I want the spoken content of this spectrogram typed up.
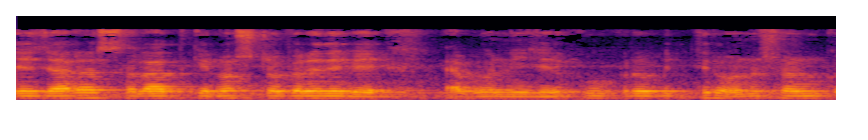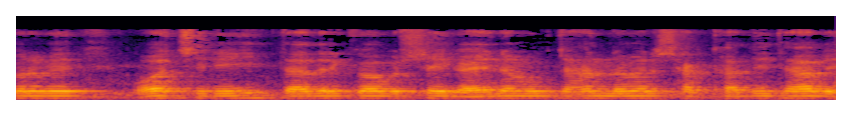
যে যারা সালাদকে নষ্ট করে দেবে এবং নিজের কুপ্রবৃত্তির অনুসরণ করবে, অচিরেই তাদেরকে অবশ্যই গায়ে নামক জাহান নামের সাক্ষাৎ দিতে হবে।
